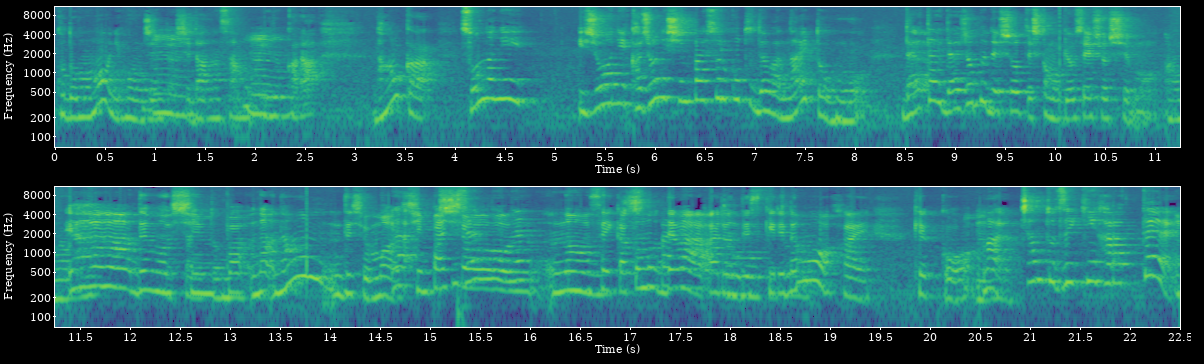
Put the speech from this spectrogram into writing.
う子供も日本人だし、うん。旦那さんもいるから、なんかそんなに異常に過剰に心配することではないと思う。大体大丈夫でしょってしかも行政書士もあのいやーでも心配ななんでしょう。まあ心配性の性格もではあるんですけれどもはい結構、うん。まあちゃんと税金払って、う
